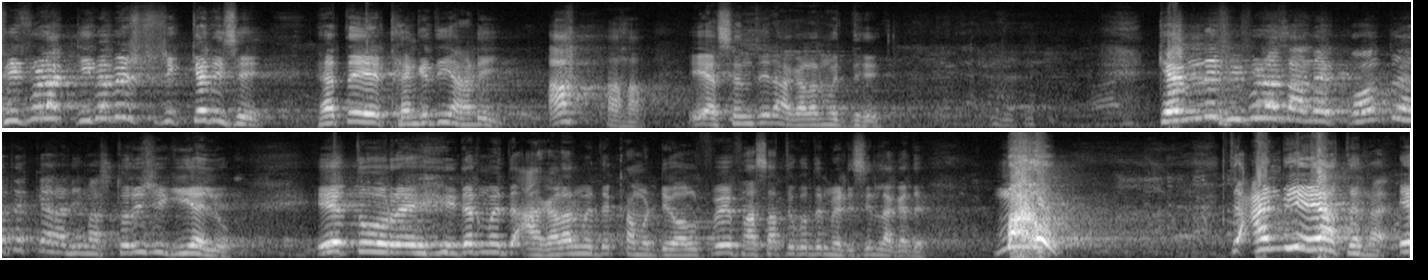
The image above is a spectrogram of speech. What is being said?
ফিফড়া কীভাবে শিক্ষা দিছে? হাতে ঠ্যাঙ্গে দিয়ে হাঁড়ি। আহ, হা এ এসেন্সির আগাড়ার মধ্যে। কেমনি ফিফড়া জানে? কোন তো হাতে ক্যারাডি মাস্টরি শিখি আইলো। এ তোর এটার মধ্যে আগাড়ার মধ্যে কামড় দিয়ে অল্পে ফাঁসাতে করতে মেডিসিন লাগা দে। তো আনবি এ হাতে না, এ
